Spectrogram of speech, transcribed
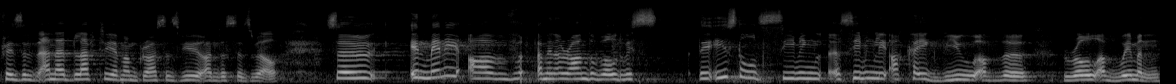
President, and I'd love to hear Mam Graça's view on this as well. So, in many of, I mean, around the world, we, there is still seeming, a seemingly archaic view of the role of women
